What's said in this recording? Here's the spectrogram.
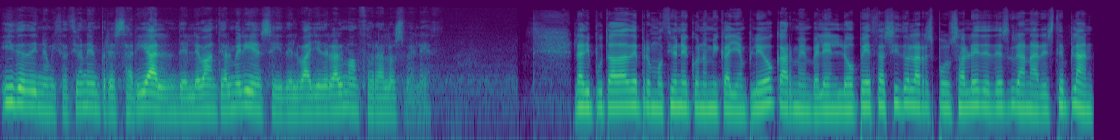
y de dinamización empresarial del Levante almeriense y del Valle del Almanzora Los Vélez. La diputada de Promoción Económica y Empleo, Carmen Belén López, ha sido la responsable de desgranar este plan,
